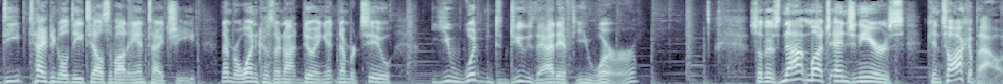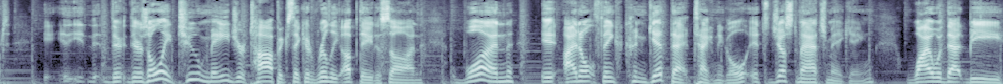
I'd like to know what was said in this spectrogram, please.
deep technical details about anti cheat. Number one, because they're not doing it. Number two, you wouldn't do that if you were. So there's not much engineers can talk about there's only two major topics they could really update us on. One, it, I don't think can get that technical. It's just matchmaking. Why would that be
